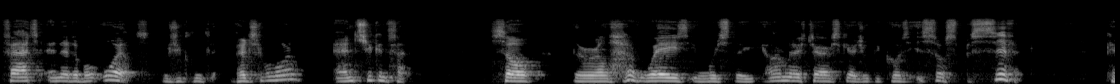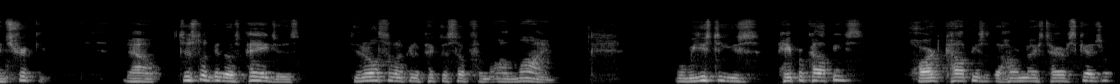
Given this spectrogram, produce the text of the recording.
fats and edible oils, which include vegetable oil and chicken fat. So there are a lot of ways in which the harmonized tariff schedule, because it's so specific, can trick you. Now, just look at those pages. You're also not going to pick this up from online. When we used to use paper copies, hard copies of the harmonized tariff schedule,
